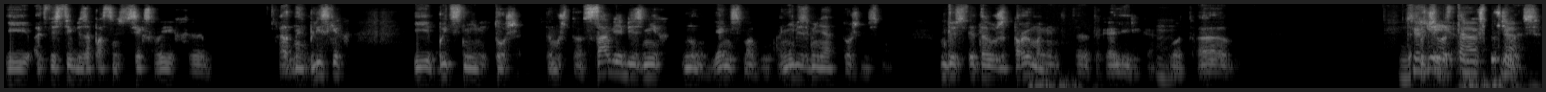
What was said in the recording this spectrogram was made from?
и отвести безопасность всех своих э, родных, близких. и быть с ними тоже. Потому что сам я без них, ну, я не смогу. Они без меня тоже не смогут. Ну, то есть это уже второй момент, это такая лирика. Mm-hmm. Вот. А Сергей, случилось так, как случилось.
